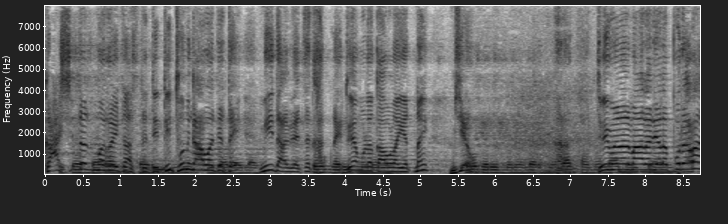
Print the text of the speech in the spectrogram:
काशीतच मरायचं असतं ते तिथून गावात येते मी दहाव्याचं खात नाही तुझ्यामुळं कावळा येत नाही. जेव. तुम्ही म्हणाल महाराजाला पुरावा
